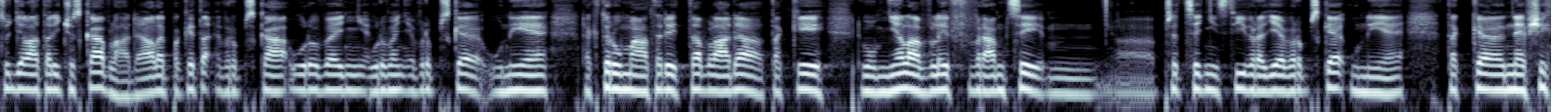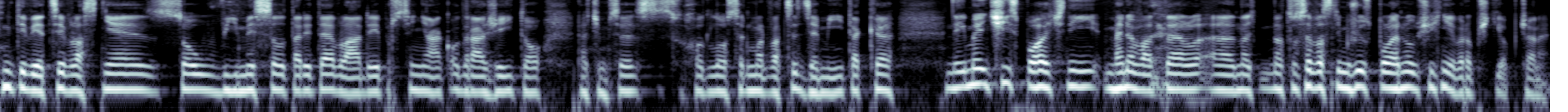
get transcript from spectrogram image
co dělá tady česká vláda, ale pak je ta evropská úroveň, úroveň Evropské unie, na kterou má tedy ta vláda taky, nebo měla vliv v rámci mm, předsednictví v Radě Evropské unie, tak eh, ne všechny ty věci vlastně jsou výmysl tady té vlády, prostě nějak odrážejí to, na čem se shodlo 27 zemí, tak eh, nejmenší společný jmenovatel, eh, na, na to se vlastně můžou spolehnout všichni evropští občané.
